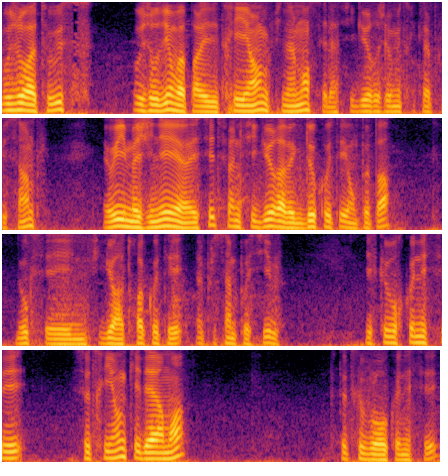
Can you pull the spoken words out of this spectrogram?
Bonjour à tous. Aujourd'hui, on va parler des triangles. Finalement, c'est la figure géométrique la plus simple. Et oui, imaginez, euh, essayer de faire une figure avec deux côtés, on ne peut pas. Donc, c'est une figure à trois côtés, la plus simple possible. Est-ce que vous reconnaissez ce triangle qui est derrière moi? Peut-être que vous le reconnaissez.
